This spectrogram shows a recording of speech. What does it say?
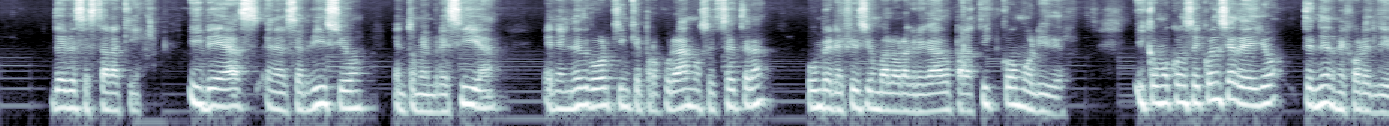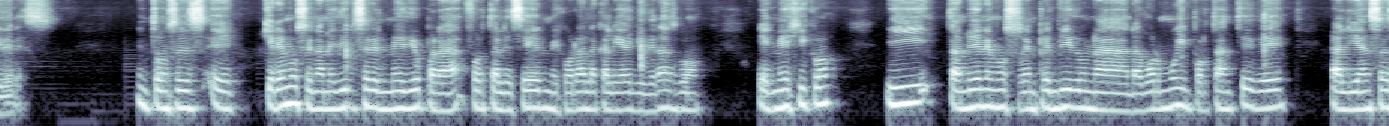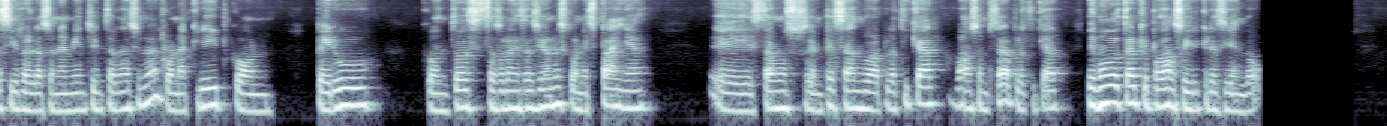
debes estar aquí y veas en el servicio, en tu membresía, en el networking que procuramos, etcétera, un beneficio, un valor agregado para ti como líder. Y como consecuencia de ello, tener mejores líderes. Entonces, eh, queremos en la medida ser el medio para fortalecer, mejorar la calidad de liderazgo en México y también hemos emprendido una labor muy importante de alianzas y relacionamiento internacional con ACRIP, con Perú, con todas estas organizaciones, con España. Eh, estamos empezando a platicar, vamos a empezar a platicar, de modo tal que podamos seguir creciendo.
